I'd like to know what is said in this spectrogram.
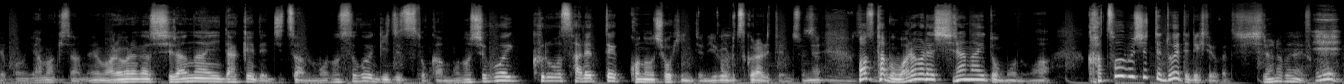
でこの山木さんね我々が知らないだけで実はものすごい技術とかものすごい苦労されてこの商品っていうのいろいろ作られてるんですよね。まず多分我々知らないと思うのは鰹節ってどうやってできてるかって知らなくないですかえ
